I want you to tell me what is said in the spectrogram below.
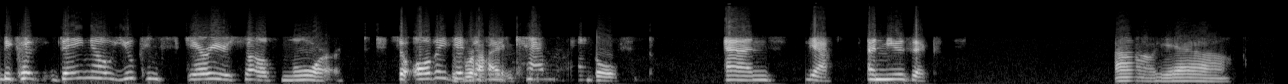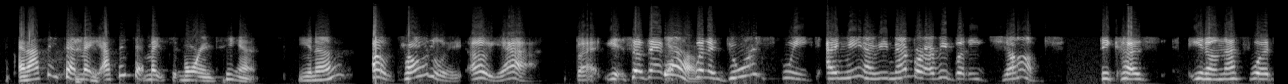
because they know you can scare yourself more. So all they did was Right. use camera angles, and yeah, and music. Oh yeah. And I think that makes I think that makes it more intense. You know. Oh, totally. Oh, yeah. But so that Yeah. when a door squeaked, I mean, I remember everybody jumped because you know, and that's what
